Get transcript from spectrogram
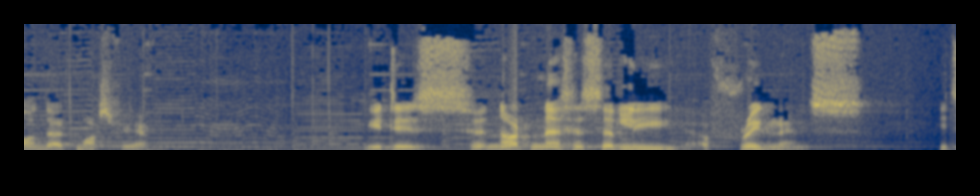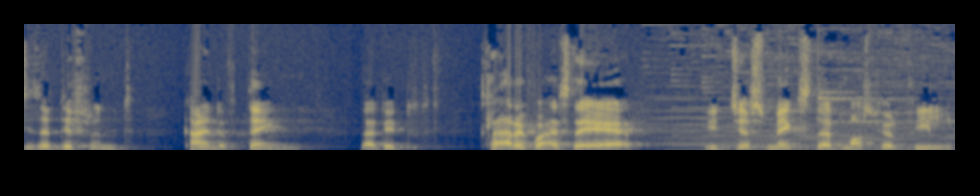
on the atmosphere. It is not necessarily a fragrance, it is a different kind of thing that it clarifies the air, it just makes the atmosphere feel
